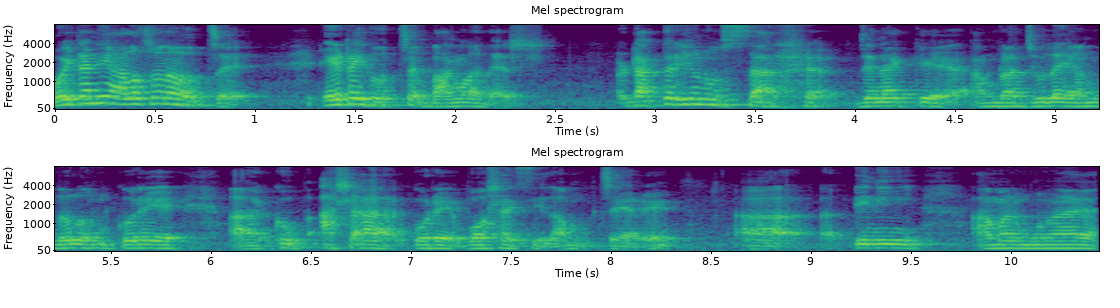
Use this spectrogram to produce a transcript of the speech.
ওইটা নিয়ে আলোচনা হচ্ছে। এটাই হচ্ছে বাংলাদেশ। ডাক্তার ইউনুস স্যার যেনাকে আমরা জুলাই আন্দোলন করে খুব আশা করে বসাইছিলাম চেয়ারে তিনি আমার মনে হয়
